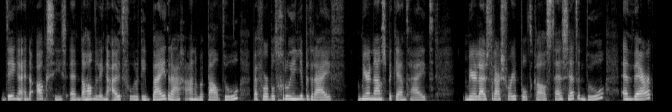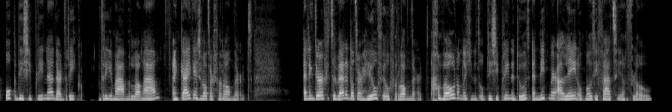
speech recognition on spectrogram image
dingen en de acties en de handelingen uitvoeren die bijdragen aan een bepaald doel. Bijvoorbeeld groei in je bedrijf, meer naamsbekendheid, meer luisteraars voor je podcast. Hè. Zet een doel en werk op discipline daar drie, drie maanden lang aan en kijk eens wat er verandert. En ik durf je te wedden dat er heel veel verandert. Gewoon omdat je het op discipline doet en niet meer alleen op motivatie en flow.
